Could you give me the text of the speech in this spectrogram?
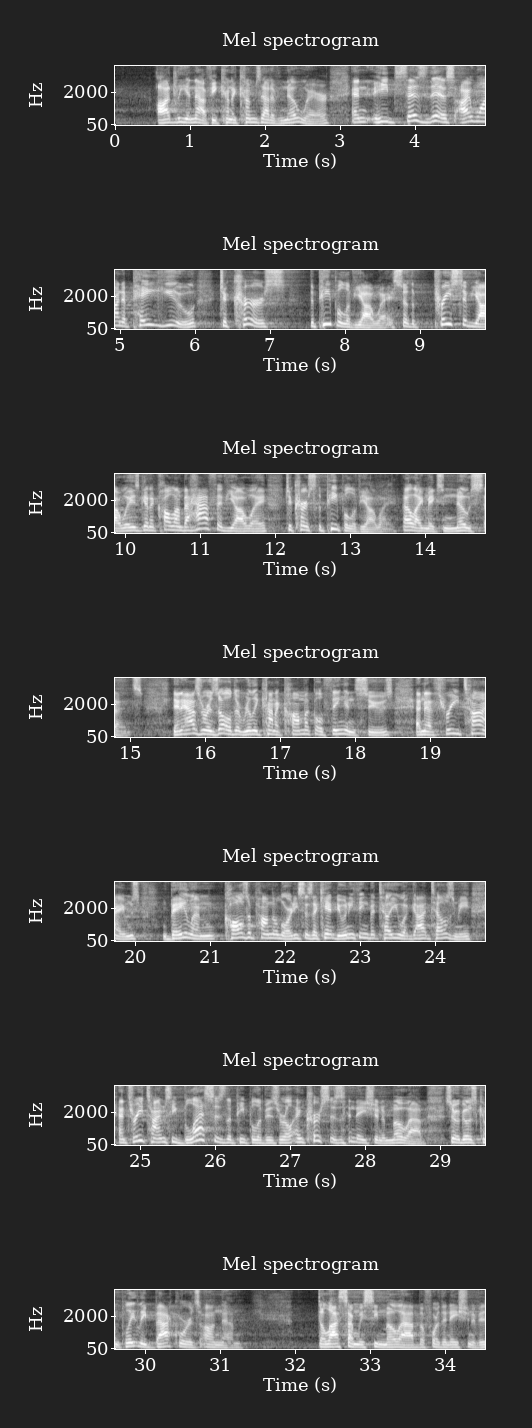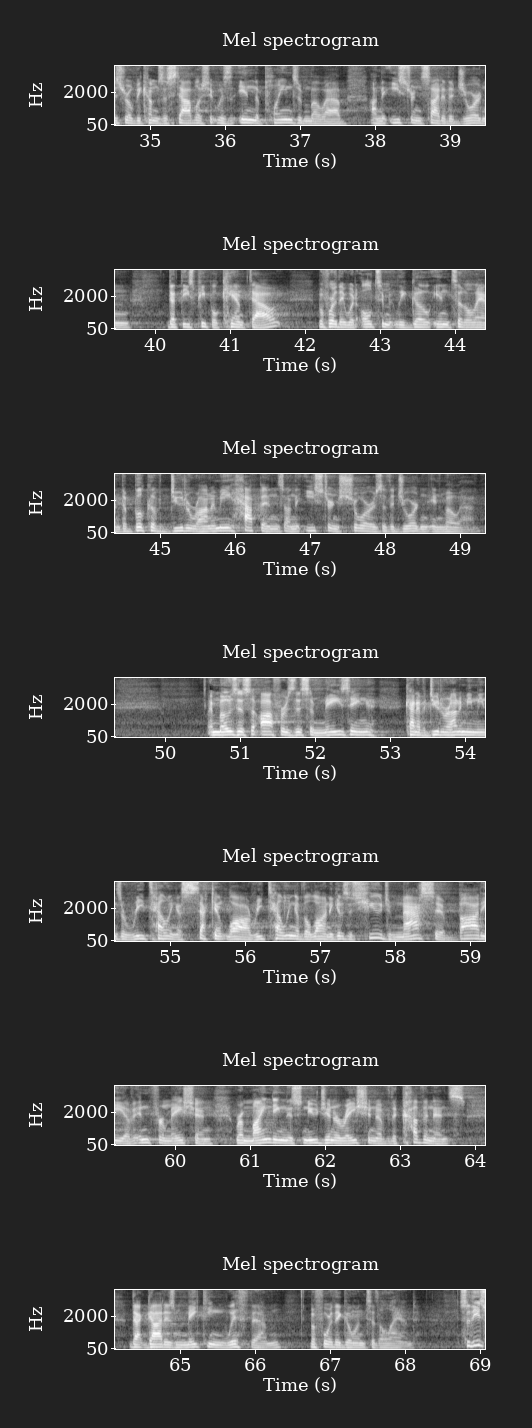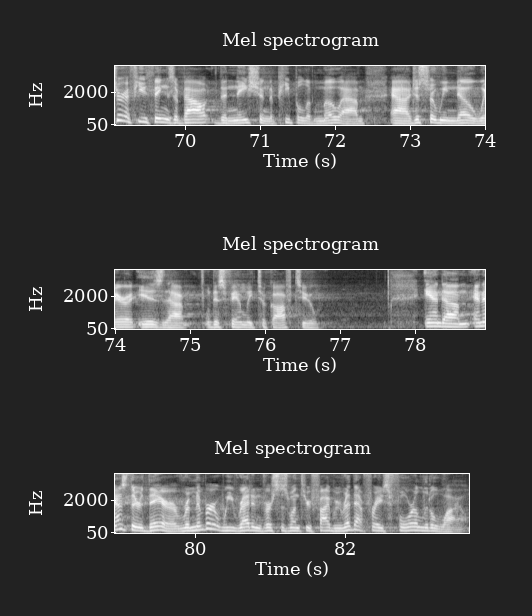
Oddly enough, he kind of comes out of nowhere and he says this I want to pay you to curse the people of Yahweh. So the priest of Yahweh is going to call on behalf of Yahweh to curse the people of Yahweh. That like makes no sense. And as a result, a really kind of comical thing ensues, and that three times Balaam calls upon the Lord. He says, I can't do anything but tell you what God tells me. And three times he blesses the people of Israel and curses the nation of Moab. So it goes completely backwards on them. The last time we see Moab before the nation of Israel becomes established, it was in the plains of Moab on the eastern side of the Jordan that these people camped out before they would ultimately go into the land. The book of Deuteronomy happens on the eastern shores of the Jordan in Moab. And Moses offers this amazing kind of Deuteronomy means a retelling, a second law, a retelling of the law. And he gives this huge, massive body of information reminding this new generation of the covenants that God is making with them before they go into the land. So, these are a few things about the nation, the people of Moab, uh, just so we know where it is that this family took off to. And, um, and as they're there, remember we read in verses one through five, we read that phrase for a little while.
